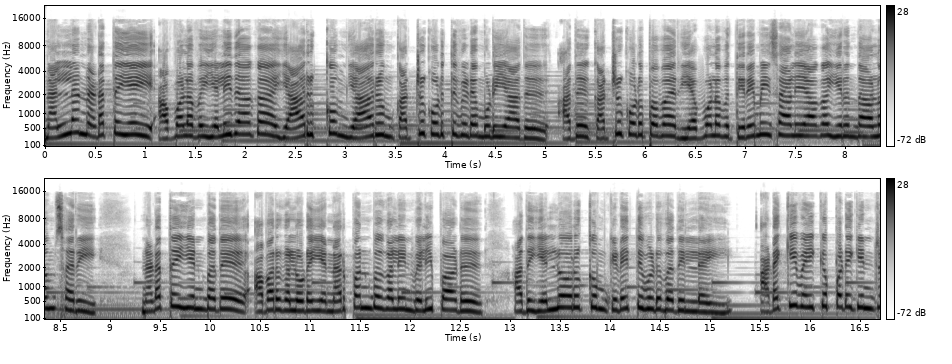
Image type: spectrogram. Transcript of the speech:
நல்ல நடத்தையை அவ்வளவு எளிதாக யாருக்கும் யாரும் கற்றுக் கொடுத்து விட முடியாது. அது கற்றுக் கொடுப்பவர் எவ்வளவு திறமைசாலியாக இருந்தாலும் சரி. நடத்தை என்பது அவர்களுடைய நற்பண்புகளின் வெளிப்பாடு. அது எல்லோருக்கும் கிடைத்து விடுவதில்லை. அடக்கி வைக்கப்படுகின்ற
